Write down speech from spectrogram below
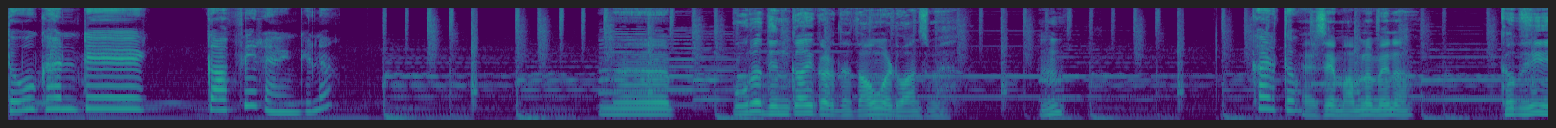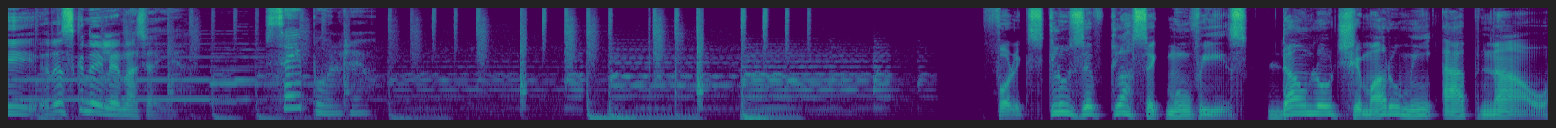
दो घंटे काफ़ी रहेंगे ना? मैं पूरे दिन का ही कर देता हूँ एडवांस में। हम्म? कर दो। ऐसे मामलों में ना कभी रिस्क नहीं लेना चाहिए। सही बोल रहे हो। For exclusive classic movies download Shemaroo me app now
